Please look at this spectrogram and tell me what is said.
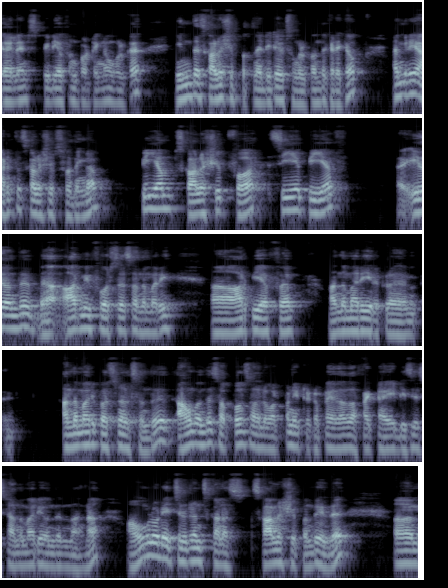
கைட்லைன்ஸ் பிடிஎஃப்னு போட்டிங்கன்னா உங்களுக்கு இந்த ஸ்காலர்ஷிப் பற்றின டீட்டெயில்ஸ் உங்களுக்கு வந்து கிடைக்கும். அதுமாரி அடுத்த ஸ்காலர்ஷிப்ஸ் பார்த்தீங்கன்னா பிஎம் ஸ்காலர்ஷிப் ஃபார் சிஏபிஎஃப் இது வந்து uh, ஆர்மி ஃபோர்ஸஸ் அந்த மாதிரி uh, ஆர்பிஎஃப் அந்த மாதிரி இருக்கிற அந்த மாதிரி பர்சனல்ஸ் வந்து அவங்க வந்து சப்போஸ் அதில் ஒர்க் பண்ணிட்டு இருக்கப்ப ஏதாவது அஃபெக்ட் ஆகி டிசீஸ் அந்த மாதிரி வந்திருந்தாங்கன்னா அவங்களுடைய சில்ட்ரன்ஸ்க்கான ஸ்காலர்ஷிப் வந்து இது. Um,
